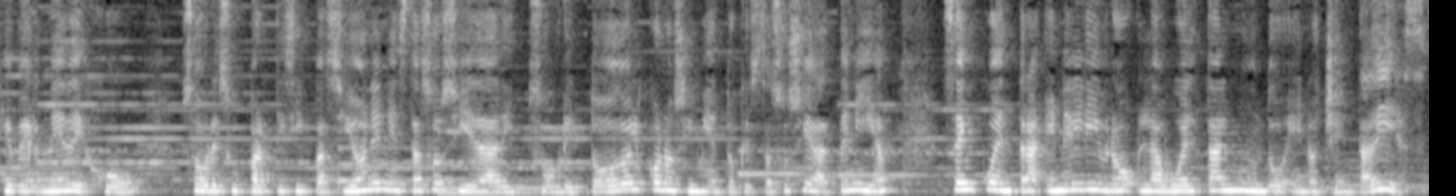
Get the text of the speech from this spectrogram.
que Verne dejó sobre su participación en esta sociedad y sobre todo el conocimiento que esta sociedad tenía, se encuentra en el libro La Vuelta al Mundo en 80 días.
